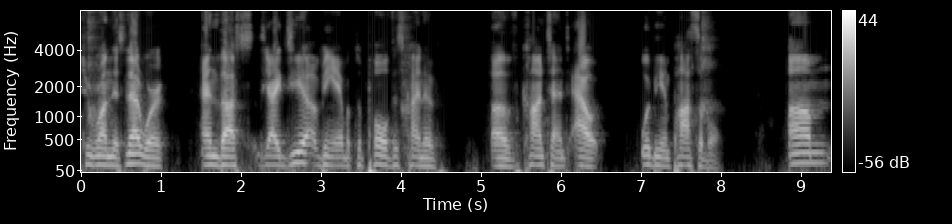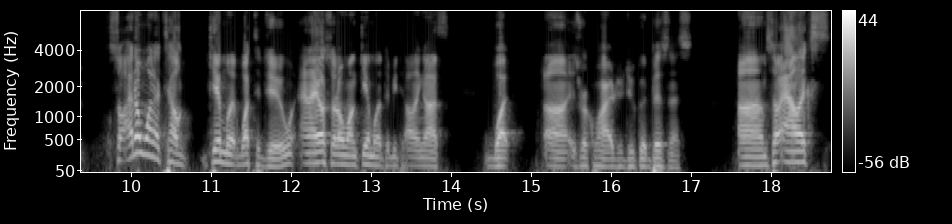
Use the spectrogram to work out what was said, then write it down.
to run this network, and thus the idea of being able to pull this kind of of content out would be impossible. Um, so I don't want to tell Gimlet what to do, and I also don't want Gimlet to be telling us what uh, is required to do good business. Um, so Alex,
